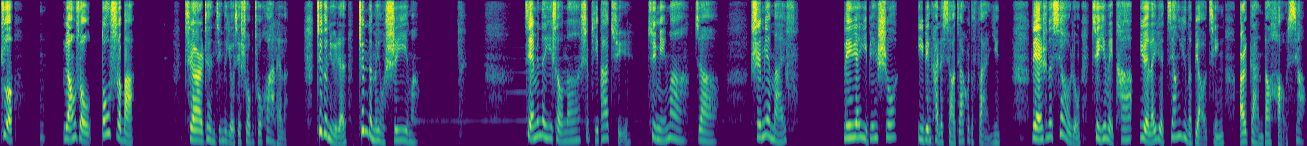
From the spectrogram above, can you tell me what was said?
这，两首都是吧？痴儿震惊的有些说不出话来了。这个女人真的没有失忆吗？前面的一首呢是琵琶曲，曲名嘛叫《十面埋伏》。林渊一边说，一边看着小家伙的反应，脸上的笑容却因为他越来越僵硬的表情而感到好笑。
